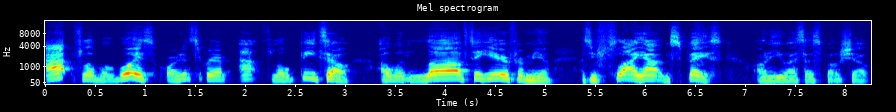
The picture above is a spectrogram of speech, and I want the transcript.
at Flowbo Voice or on Instagram at Flowbito. I would love to hear from you as you fly out in space on a USS Post show.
